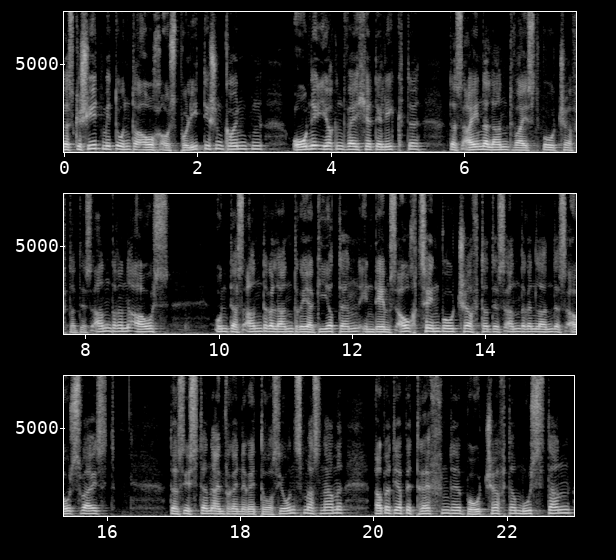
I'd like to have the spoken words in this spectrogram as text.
Das geschieht mitunter auch aus politischen Gründen, ohne irgendwelche Delikte. Das eine Land weist Botschafter des anderen aus und das andere Land reagiert dann, indem es auch zehn Botschafter des anderen Landes ausweist. Das ist dann einfach eine Retorsionsmaßnahme, aber der betreffende Botschafter muss dann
